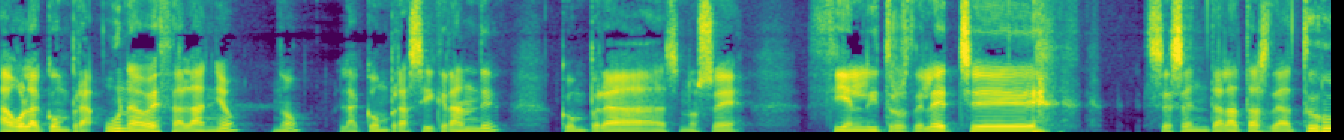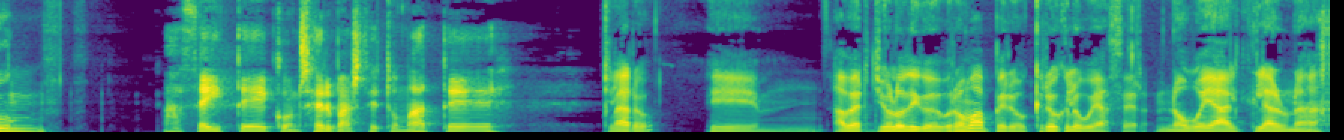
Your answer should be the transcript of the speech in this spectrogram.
Hago la compra una vez al año, ¿no? La compra así grande. Compras, no sé, 100 litros de leche, 60 latas de atún. Aceite, conservas de tomate. Claro. Eh, a ver, yo lo digo de broma, pero creo que lo voy a hacer. No voy a alquilar una,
